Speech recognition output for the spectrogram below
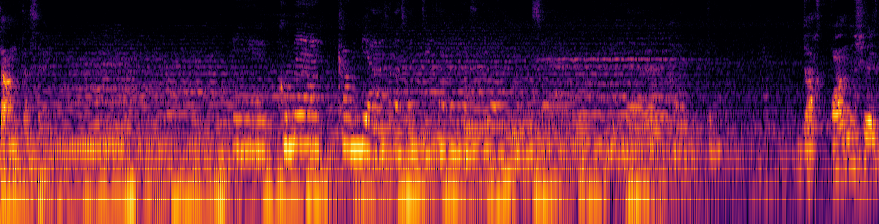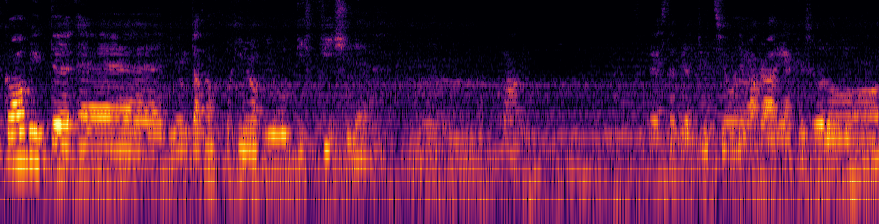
86. E com'è cambiata la sua attività lavorativa quando c'è il Covid? Da quando c'è il Covid è diventata un pochino più difficile. Mm, Quando si presta più attenzione magari anche solo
